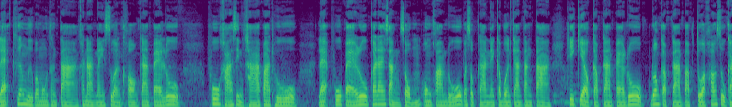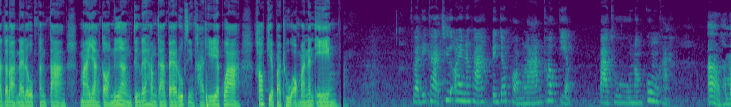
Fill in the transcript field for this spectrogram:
และเครื่องมือประมงต่างๆ ขนาดในส่วนของการแปรรูป ผู้ค้าสินค้าปลาทู และผู้แปรรูปก็ได้สั่งสมองค์ความรู้ประสบการณ์ในกระบวนการต่างๆ ที่เกี่ยวกับการแปรรูป ร่วมกับการปรับตัวเข้าสู่การตลาดในระบบต่างๆ มาอย่างต่อเนื่องจึงได้ทำการแปรรูปสินค้าที่เรียกว่าข้าวเกรียบปลาทูออกมานั่นเอง สวัสดีค่ะ ชื่ออ้อยนะคะ เป็นเจ้าของร้านข้าวเกรียบปลาทูน้องกุ้งค่ะ อ้าวทำไม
